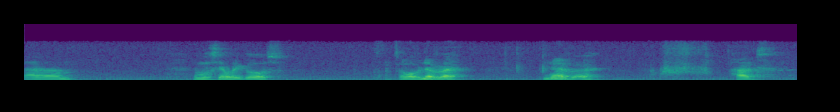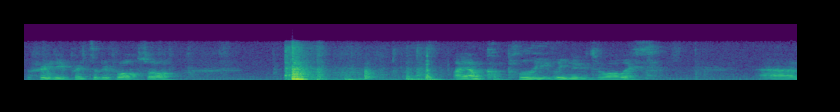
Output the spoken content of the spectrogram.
Um, and we'll see how it goes. So I've never never had a 3D printer before so I am completely new to all this. Um,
